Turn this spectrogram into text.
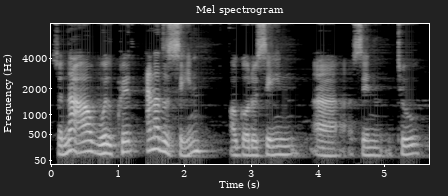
So now we'll create another scene. I'll go to scene uh, scene 2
